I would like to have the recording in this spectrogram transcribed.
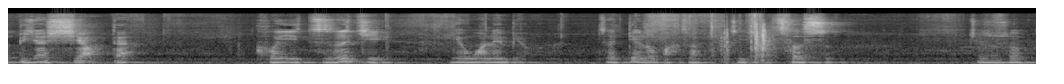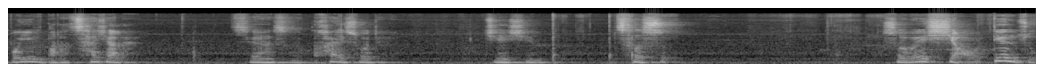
比较小的，可以直接用万年表在电路板上进行测试，就是说不用把它拆下来，这样是快速的进行测试。所谓小电阻，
